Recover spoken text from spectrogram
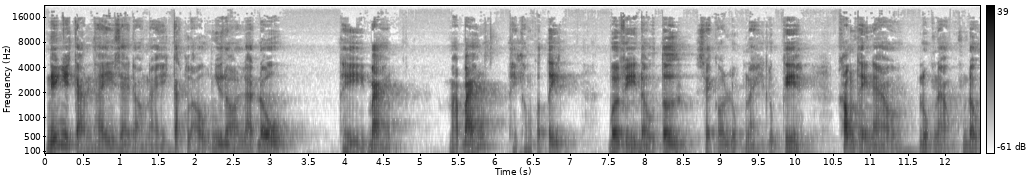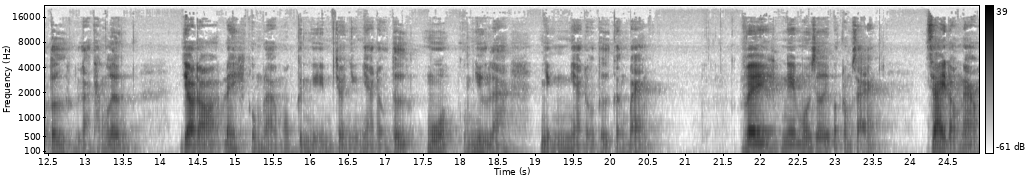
Nếu như cảm thấy giai đoạn này cắt lỗ, như đó là đủ, thì bán. Mà bán thì không có tiếc. Bởi vì đầu tư sẽ có lúc này, lúc kia. Không thể nào, lúc nào cũng đầu tư là thắng lớn. Do đó, đây cũng là một kinh nghiệm cho những nhà đầu tư mua cũng như là những nhà đầu tư cần bán. Về nghề môi giới bất động sản, giai đoạn nào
